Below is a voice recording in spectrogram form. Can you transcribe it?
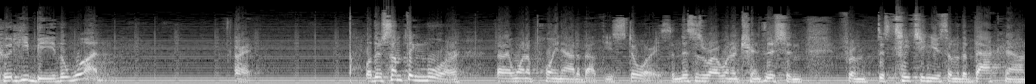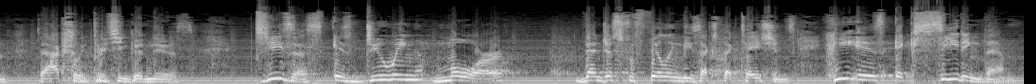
Could he be the one? All right. Well, there's something more that I want to point out about these stories. And this is where I want to transition from just teaching you some of the background to actually preaching good news. Jesus is doing more than just fulfilling these expectations, He is exceeding them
